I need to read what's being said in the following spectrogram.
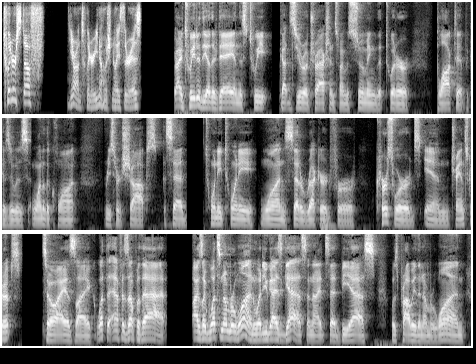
Twitter stuff. You're on Twitter. You know how much noise there is. I tweeted the other day, and this tweet got zero traction. So I'm assuming that Twitter blocked it because it was one of the quant research shops said 2021 set a record for curse words in transcripts. So I was like, what the F is up with that? I was like, what's number one? What do you guys guess? And I said BS was probably the number one.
